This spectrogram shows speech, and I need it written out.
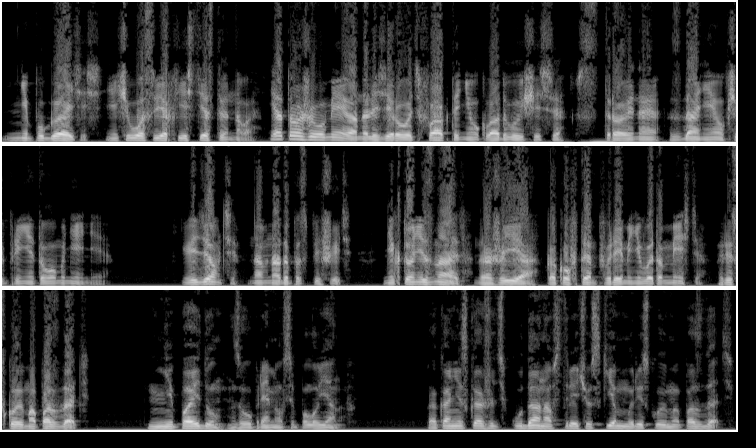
Не пугайтесь. Ничего сверхъестественного. Я тоже умею анализировать факты, не укладывающиеся в стройное здание общепринятого мнения. Идемте, нам надо поспешить. Никто не знает, даже я, каков темп времени в этом месте. Рискуем опоздать». «Не пойду», — заупрямился Полуянов. «Пока не скажете, куда, навстречу с кем мы рискуем опоздать».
